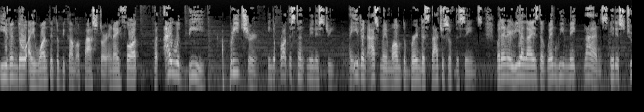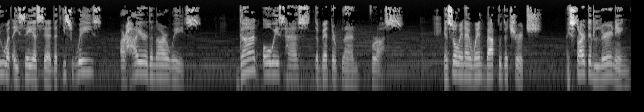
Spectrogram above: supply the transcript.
even though I wanted to become a pastor and I thought that I would be a preacher in the Protestant ministry. I even asked my mom to burn the statues of the saints. But then I realized that when we make plans, it is true what Isaiah said, that his ways are higher than our ways. God always has the better plan for us. And so when I went back to the church, I started learning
